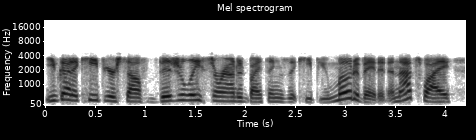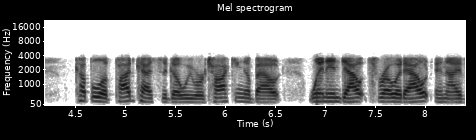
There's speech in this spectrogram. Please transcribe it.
You've got to keep yourself visually surrounded by things that keep you motivated. And that's why couple of podcasts ago we were talking about when in doubt throw it out and i've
